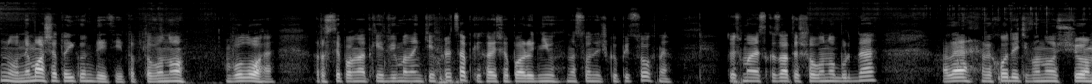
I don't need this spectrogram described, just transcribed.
ну, нема ще тої кондиції, тобто воно вологе. Розсипав на таких дві маленькі прицепки, хай ще пару днів на сонечку підсохне. Хтось має сказати, що воно брудне, але виходить воно, що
